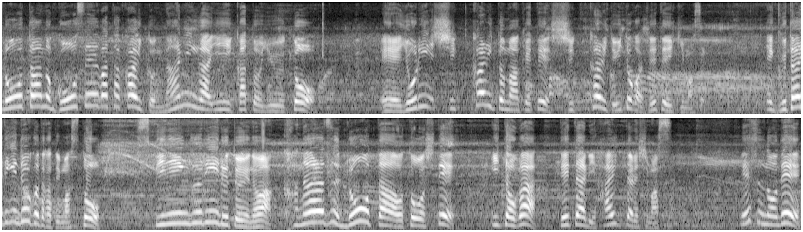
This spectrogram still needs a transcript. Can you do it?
ローターの合成が高いと何がいいかというと、えーよりしっかりと巻けてしっかりと糸が出ていきます。え具体的にどういうことかと言いますとスピニングリールというのは必ずローターを通して糸が出たり入ったりしますですので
